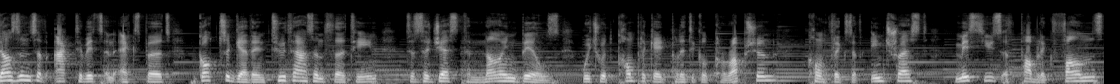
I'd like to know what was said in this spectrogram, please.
Dozens of activists and experts got together in 2013 to suggest nine bills which would complicate political corruption, conflicts of interest, misuse of public funds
